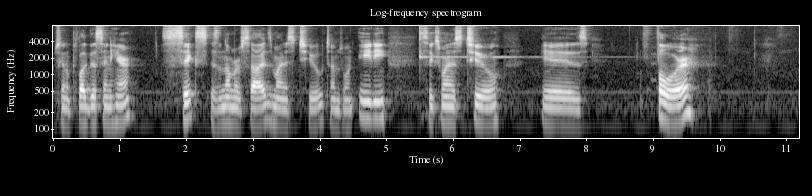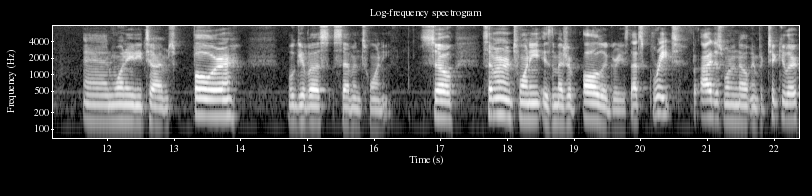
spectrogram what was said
just going to plug this in here. 6 is the number of sides minus 2 times 180. 6 minus 2 is 4. And 180 times 4 will give us 720. So 720 is the measure of all degrees. That's great, but I just want to know in particular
